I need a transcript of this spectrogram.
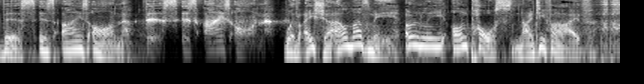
This is Eyes On. This is Eyes On. With Aisha Al Mazmi. Only on Pulse 95.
